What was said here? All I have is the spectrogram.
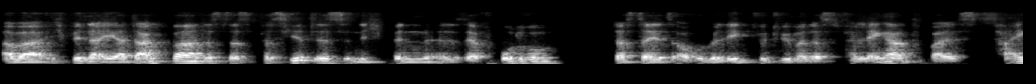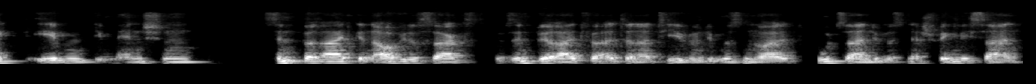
aber ich bin da eher dankbar, dass das passiert ist und ich bin äh, sehr froh drum, dass da jetzt auch überlegt wird, wie man das verlängert, weil es zeigt eben, die Menschen sind bereit, genau wie du sagst, sind bereit für Alternativen. Die müssen nur halt gut sein, die müssen erschwinglich sein.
